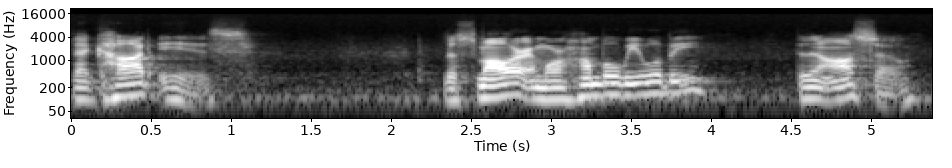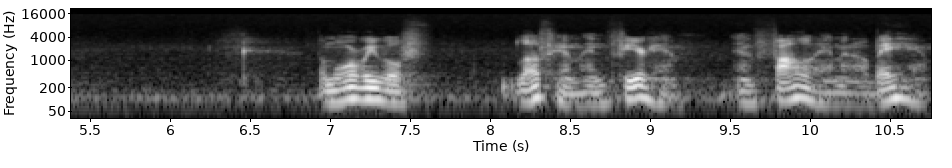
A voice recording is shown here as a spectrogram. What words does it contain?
that God is, the smaller and more humble we will be, then also the more we will love Him and fear Him and follow Him and obey Him.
